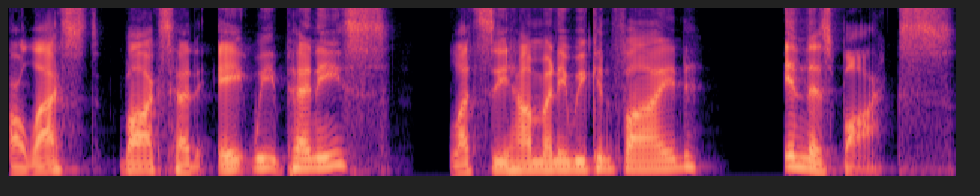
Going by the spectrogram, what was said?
Our last box had eight wheat pennies. Let's see how many we can find in this box.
